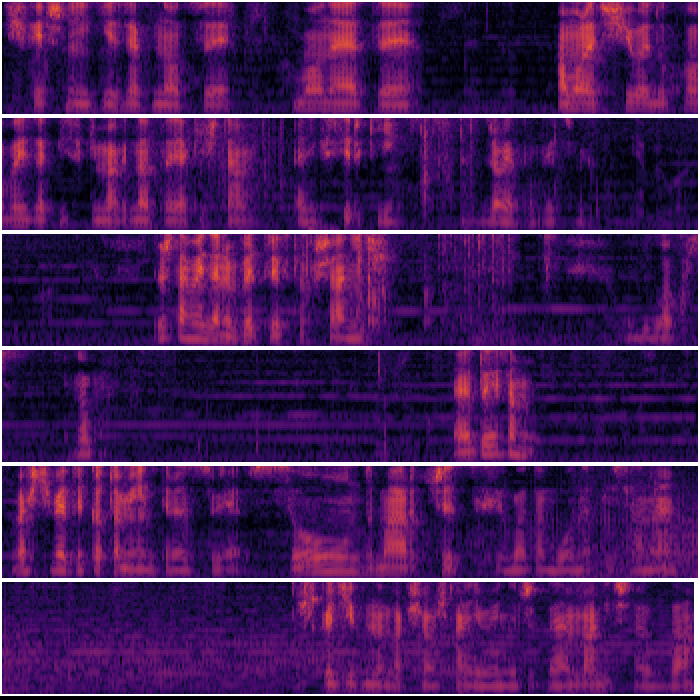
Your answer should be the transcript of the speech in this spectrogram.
świeczniki, zew nocy, monety, amulet siły duchowej, zapiski magnata, jakieś tam eliksirki zdrowia powiedzmy. Już tam jeden wytrych to chrzanić. Długopis. Dobra. E, tu jest tam... Właściwie tylko to mnie interesuje. Sundmarczycy chyba tam było napisane. Troszkę dziwna ta książka, nie wiem, nie czytałem. Magiczna ruda.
